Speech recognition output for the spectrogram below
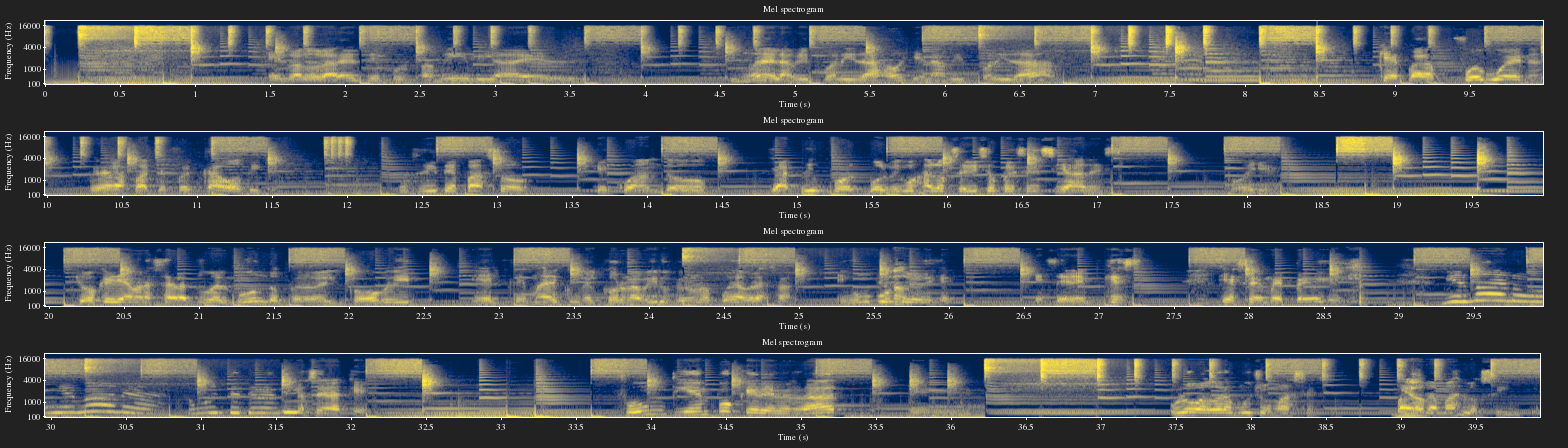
el valorar el tiempo en familia, el Vale, la virtualidad, oye, la virtualidad que para, fue buena, pero la parte fue caótica. No sé si te pasó que cuando ya volvimos a los servicios presenciales, oye, yo quería abrazar a todo el mundo, pero el COVID, el tema de con el coronavirus, que uno no puede abrazar. En un punto yo dije, que se, que, se me pegue. Mi hermano, mi hermana, ¿cómo te, te bendiga? O sea que fue un tiempo que de verdad eh, uno valora mucho más eso, valora más lo simple.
